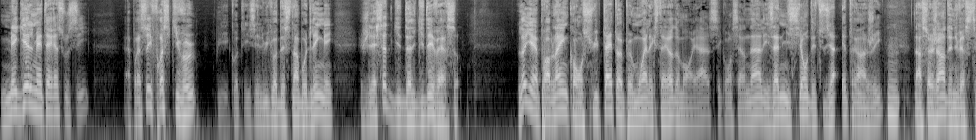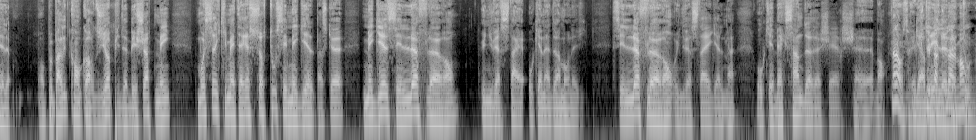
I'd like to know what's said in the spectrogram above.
McGill m'intéresse aussi. Après ça, il fera ce qu'il veut. Puis écoute, c'est lui qui va dessiner en bout de ligne, mais je l'essaie de, de le guider vers ça. Là, il y a un problème qu'on suit peut-être un peu moins à l'extérieur de Montréal, c'est concernant les admissions d'étudiants étrangers hmm. dans ce genre d'université-là. On peut parler de Concordia puis de Bishop, mais moi, celle qui m'intéresse surtout, c'est McGill, parce que McGill, c'est le fleuron universitaire au Canada, à mon avis. C'est le fleuron universitaire également au Québec, centre de recherche. Euh, bon, non, c'est réputé partout dans le monde.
